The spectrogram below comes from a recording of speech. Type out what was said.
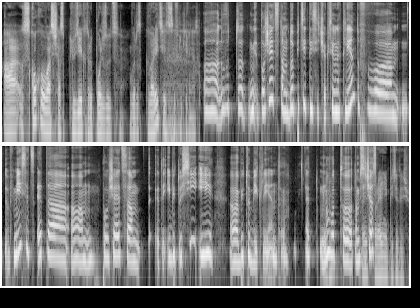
А сколько у вас сейчас людей, которые пользуются? Вы говорите эти цифры или нет? А, ну вот, э, получается, там до 5000 активных клиентов в, в месяц. Это, получается, это и B2C, и B2B э, клиенты. Это, ну вот э, там То сейчас... В районе 5000.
